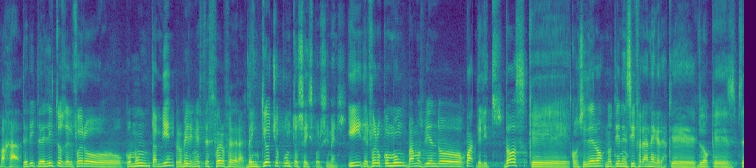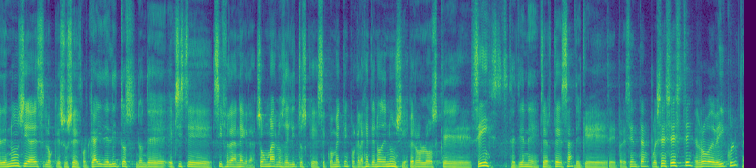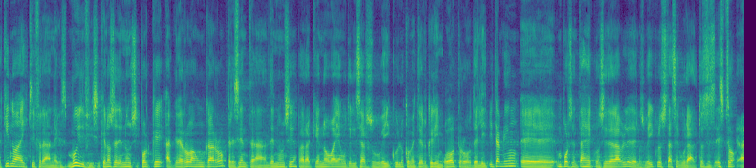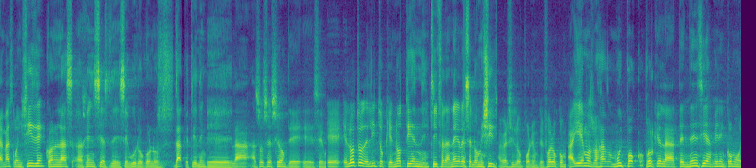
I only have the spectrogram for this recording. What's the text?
bajado. Delitos del fuero común también. Pero miren, este es fuero federal. 28.6 por si menos. Y del fuero común vamos viendo cuatro delitos. Dos que considero no tienen cifra negra, que lo que se denuncia es lo que sucede. Porque hay delitos donde existe cifra negra. Son más los delitos que se cometen porque la gente no denuncia. Pero los que sí se tiene certeza de que se presentan, pues es este, el robo de vehículo. Aquí Aquí no hay cifra negra. Es muy difícil que no se denuncie, porque al que le roban un carro presenta denuncia para que no vayan a utilizar su vehículo cometer crimen o otro delito. Y también eh, un porcentaje considerable de los vehículos está asegurado. Entonces esto además coincide con las agencias de seguro, con los datos que tienen eh, la Asociación de eh, Seguro. el otro delito que no tiene cifra negra es el homicidio. A ver si lo ponemos del fuero común. Ahí hemos bajado muy poco porque la tendencia, miren cómo,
